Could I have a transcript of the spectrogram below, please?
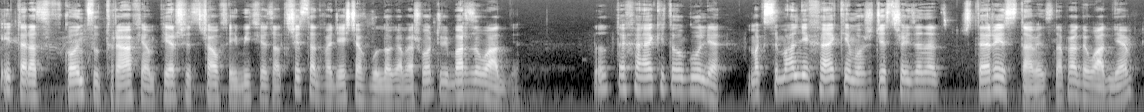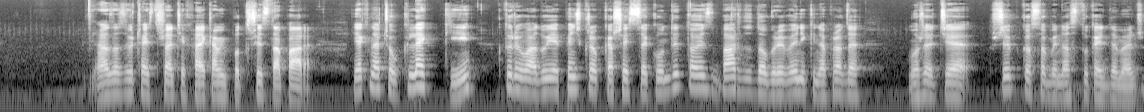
i teraz w końcu trafiam. Pierwszy strzał w tej bitwie za 320 w bulldoga weszło, czyli bardzo ładnie. No te haeki to ogólnie, maksymalnie haekiem możecie strzelić za nawet 400, więc naprawdę ładnie. A zazwyczaj strzelacie haekami po 300 parę. Jak na czołg lekki, który ładuje 5.6 sekundy, to jest bardzo dobry wynik i naprawdę możecie szybko sobie nastukać damage.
